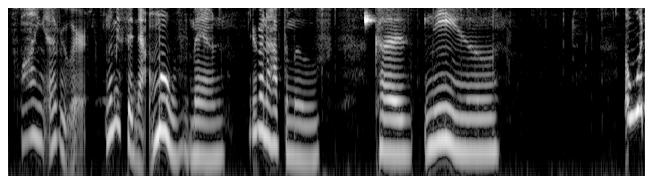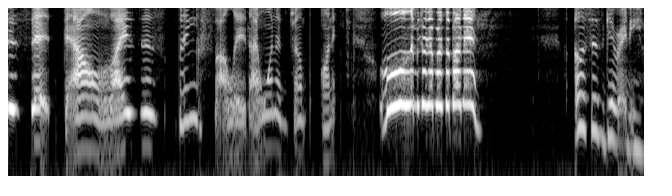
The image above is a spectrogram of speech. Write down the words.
flying everywhere. Let me sit down. Move, man. You're gonna have to move. Cause new. What is it down? Why is this thing solid? I wanna jump on it. Ooh, let me try to press the button. Oh, it says get ready.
